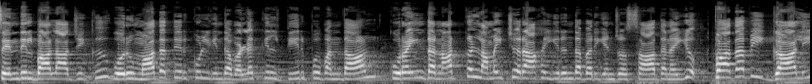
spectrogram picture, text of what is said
செந்தில் பாலாஜிக்கு ஒரு மாதத்திற்குள் இந்த வழக்கில் தீர்ப்பு வந்த வந்தால் குறைந்த நாட்கள் அமைச்சராக இருந்தவர் என்ற சாதனையும் பதவி காலி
